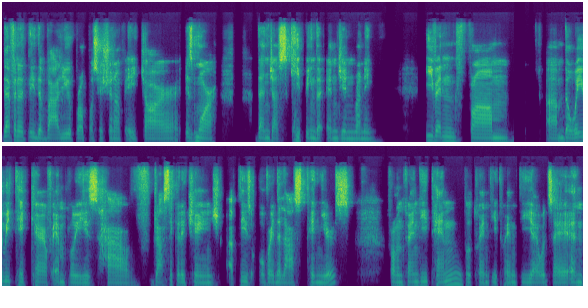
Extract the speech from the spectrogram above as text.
definitely the value proposition of HR is more than just keeping the engine running. Even from um, the way we take care of employees have drastically changed, at least over in the last 10 years, from 2010 to 2020, I would say. And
